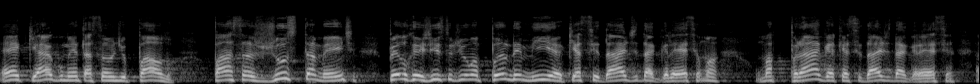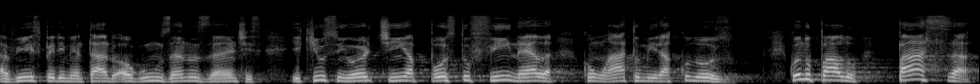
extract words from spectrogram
é que a argumentação de Paulo passa justamente pelo registro de uma pandemia que a cidade da Grécia, uma, uma praga que a cidade da Grécia havia experimentado alguns anos antes e que o Senhor tinha posto fim nela com um ato miraculoso. Quando Paulo passa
